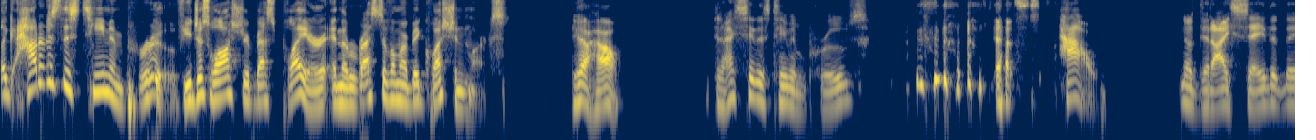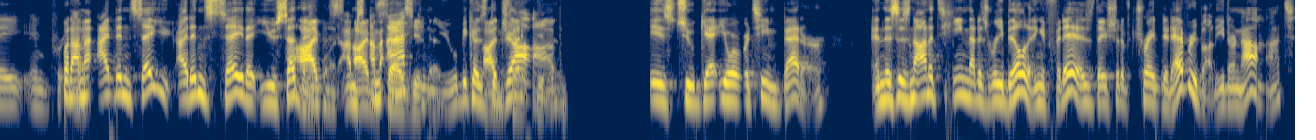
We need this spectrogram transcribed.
Like, how does this team improve? You just lost your best player, and the rest of them are big question marks. Yeah, how? Did I say this team improves? yes. How? No, did I say that they improve? But I'm I didn't say you I didn't say that you said that. I'd- would. I'm, I'd I'm say asking you because the I'd say he job is to get your team better. And this is not a team that is rebuilding. If it is, they should have traded everybody. They're not.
